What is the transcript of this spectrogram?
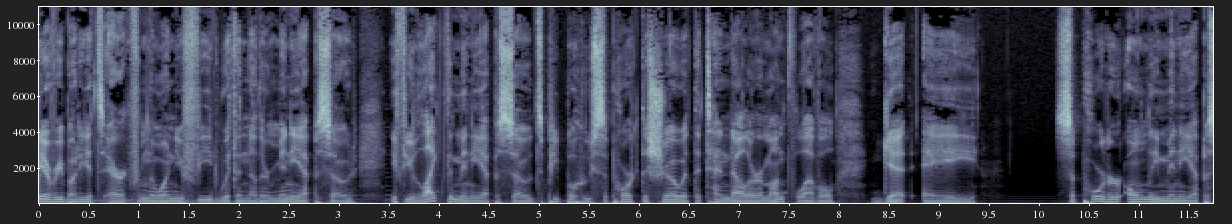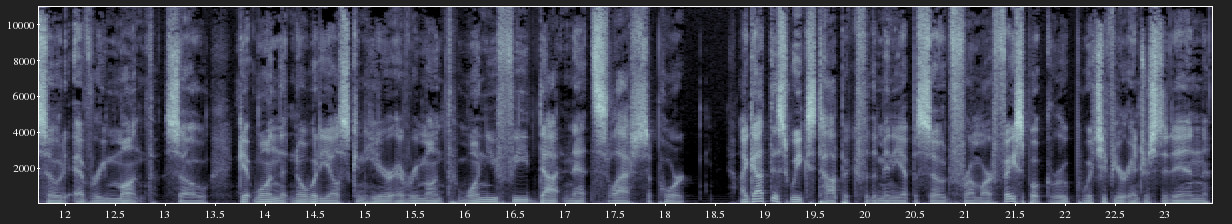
Hey, everybody, it's Eric from The One You Feed with another mini episode. If you like the mini episodes, people who support the show at the $10 a month level get a supporter only mini episode every month. So get one that nobody else can hear every month, oneyoufeed.net slash support. I got this week's topic for the mini episode from our Facebook group, which if you're interested in,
